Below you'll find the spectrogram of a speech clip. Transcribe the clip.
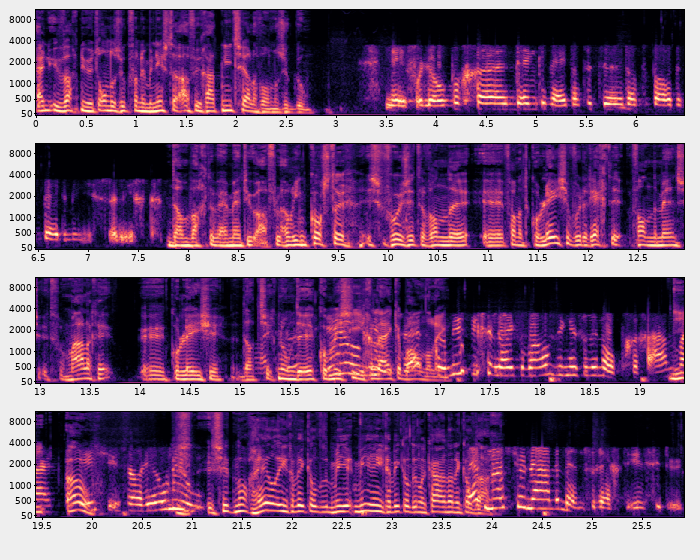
En u wacht nu het onderzoek van de minister af, u gaat niet zelf onderzoek doen? Nee, voorlopig denken wij dat, het, dat de bal bij de minister ligt. Dan wachten wij met u af. Laurien Koster is voorzitter van, de, uh, van het College voor de Rechten van de Mens. Het voormalige uh, college dat zich noemde Commissie Gelijke Behandeling. Gelijke behandeling is erin opgegaan. Die- Maar oh. deze is wel heel nieuw. Het zit nog heel ingewikkeld, meer, meer ingewikkeld in elkaar dan ik al Het. Nationale Mensenrechteninstituut.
